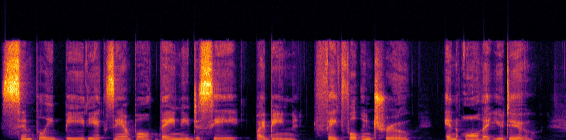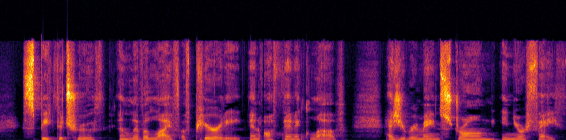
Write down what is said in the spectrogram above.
Simply be the example they need to see by being faithful and true in all that you do. Speak the truth and live a life of purity and authentic love as you remain strong in your faith.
